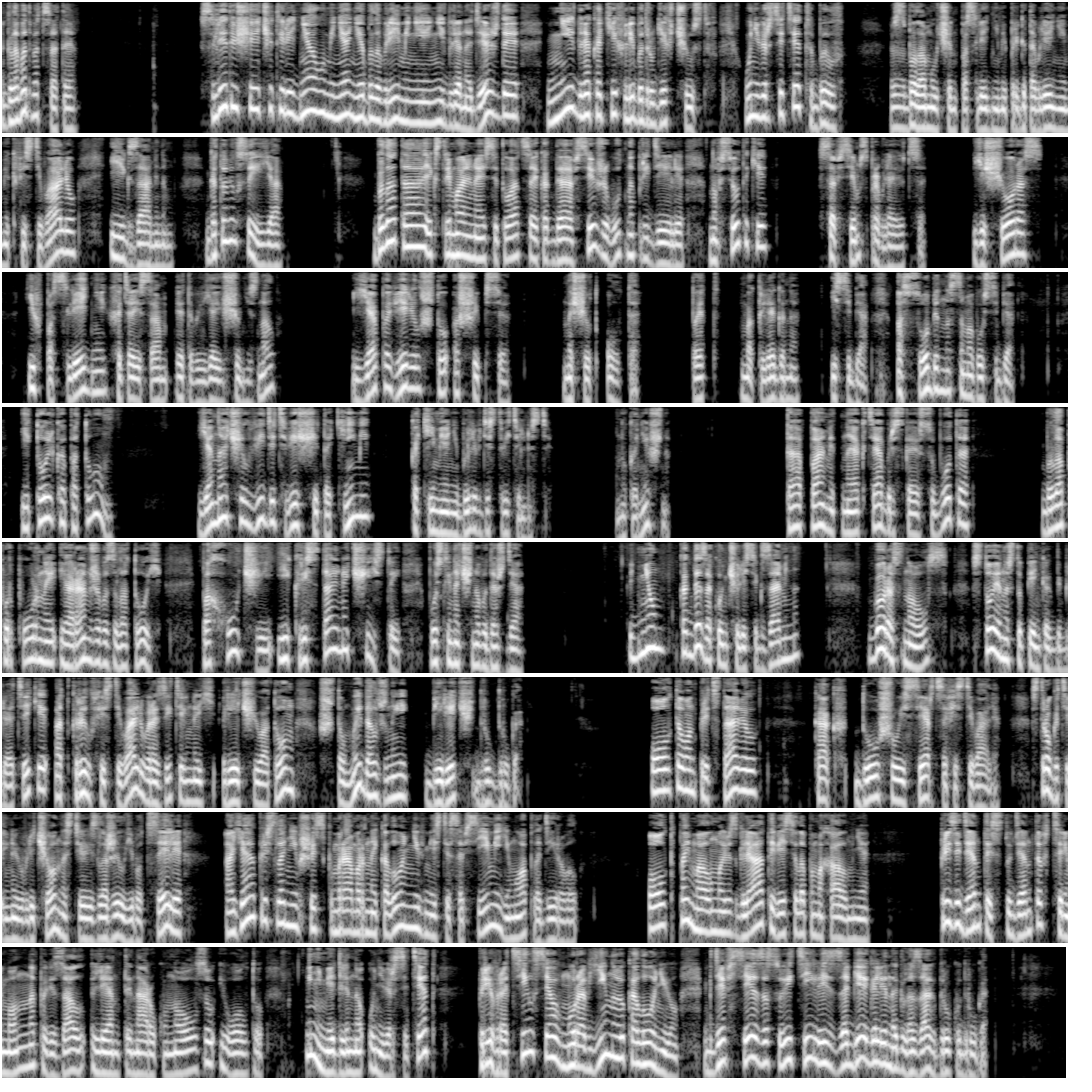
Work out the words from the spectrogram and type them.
Глава двадцатая. Следующие четыре дня у меня не было времени ни для надежды, ни для каких-либо других чувств. Университет был взбаламучен последними приготовлениями к фестивалю и экзаменам. Готовился и я. Была та экстремальная ситуация, когда все живут на пределе, но все-таки совсем справляются. Еще раз и в последний, хотя и сам этого я еще не знал, я поверил, что ошибся насчет Олта, Пэт, Маклегана и себя, особенно самого себя. И только потом я начал видеть вещи такими, какими они были в действительности. Ну, конечно. Та памятная октябрьская суббота была пурпурной и оранжево-золотой, пахучей и кристально чистой после ночного дождя. Днем, когда закончились экзамены, Гора Сноулс, стоя на ступеньках библиотеки, открыл фестиваль выразительной речью о том, что мы должны беречь друг друга. Олта он представил как душу и сердце фестиваля, с трогательной увлеченностью изложил его цели, а я, прислонившись к мраморной колонне, вместе со всеми ему аплодировал. Олд поймал мой взгляд и весело помахал мне. Президент из студентов церемонно повязал ленты на руку Ноулзу и Олту, и немедленно университет превратился в муравьиную колонию, где все засуетились, забегали на глазах друг у друга.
